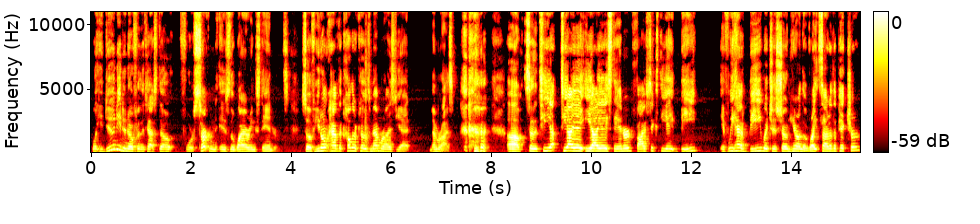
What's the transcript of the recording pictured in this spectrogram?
What you do need to know for the test, though, for certain, is the wiring standards. So if you don't have the color codes memorized yet, memorize them. um, so the TIA EIA standard 568B, if we have B, which is shown here on the right side of the picture,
